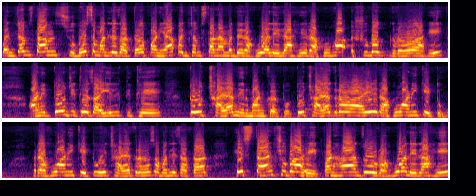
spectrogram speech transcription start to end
पंचम स्थान शुभ समजलं जातं पण या पंचम स्थानामध्ये राहू आलेला आहे. राहू हा अशुभ ग्रह आहे आणि तो जिथे जाईल तिथे तो छाया निर्माण करतो. तो छायाग्रह आहे राहू आणि केतू. राहू आणि केतू हे छायाग्रह समजले जातात. हे स्थान शुभ आहे पण हा जो राहू आलेला आहे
